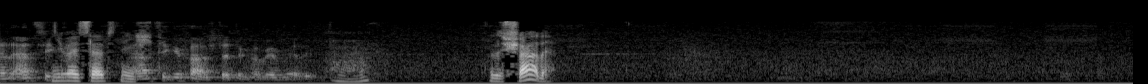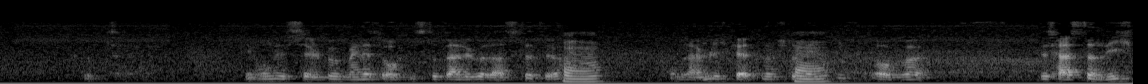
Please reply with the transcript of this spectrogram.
Eine einzige, Ich weiß selbst eine nicht. einzige Veranstaltung habe ich erlebt. Mhm. Das ist schade. Gut. Die Uni ist selber meines Erachtens total überlastet, ja. Mhm. an Räumlichkeiten und Studenten, aber das heißt dann nicht,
